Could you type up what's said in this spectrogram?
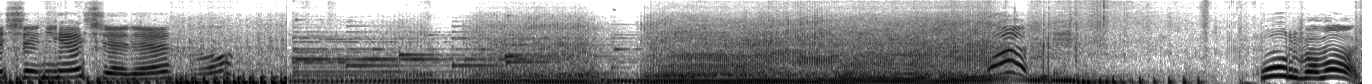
Ale się niesie, nie? No. O! Kurwa mać!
